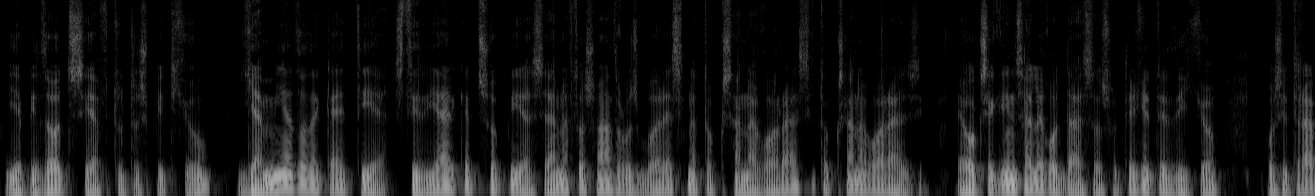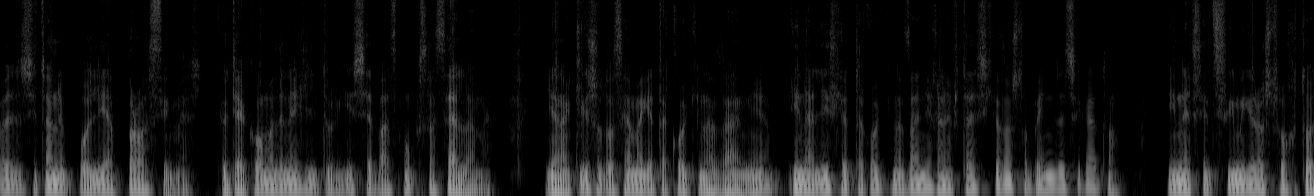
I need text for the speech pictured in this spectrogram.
η επιδότηση αυτού του σπιτιού για μία δωδεκαετία, στη διάρκεια της οποίας, αν αυτός ο άνθρωπος μπορέσει να το ξαναγοράσει, το ξαναγοράζει. Εγώ ξεκίνησα λέγοντάς σας ότι έχετε δίκιο πως οι τράπεζες ήταν πολύ απρόθυμες και ότι ακόμα δεν έχει λειτουργήσει σε βαθμό που θα θέλαμε. Για να κλείσω το θέμα για τα κόκκινα δάνεια, είναι αλήθεια ότι τα κόκκινα δάνεια είχαν φτάσει σχεδόν στο 50%. Είναι αυτή τη στιγμή γύρω στο 8%.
